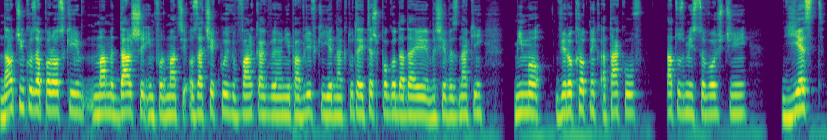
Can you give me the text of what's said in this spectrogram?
Na odcinku zaporowskim mamy dalsze informacje o zaciekłych walkach w rejonie Pawliwki, jednak tutaj też pogoda daje się we znaki. Mimo wielokrotnych ataków, status miejscowości jest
